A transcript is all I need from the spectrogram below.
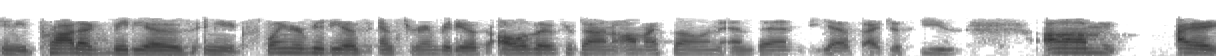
any product videos, any explainer videos, Instagram videos, all of those are done on my phone and then yes, I just use um I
